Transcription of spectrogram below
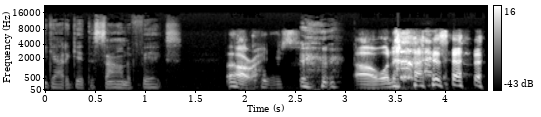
He got to get the sound effects. Of All right. course. Oh well, no, I, had,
